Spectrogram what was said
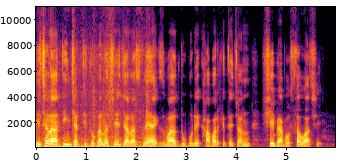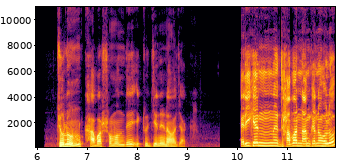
এছাড়া তিন চারটি দোকান আছে যারা স্ন্যাক্স বা দুপুরে খাবার খেতে চান সে ব্যবস্থাও আছে। চলুন খাবার সম্বন্ধে একটু জেনে নেওয়া যাক। হ্যারিকেন ধাবার নাম কেন হলো?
